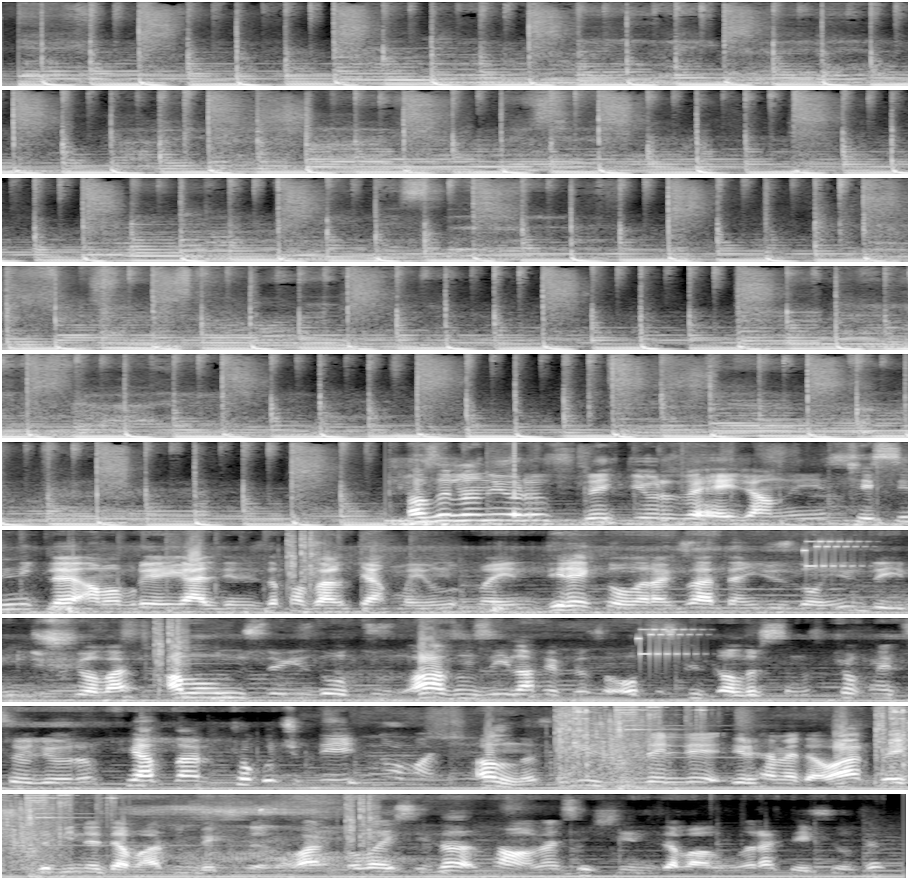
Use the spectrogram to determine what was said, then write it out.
Hazırlanıyoruz, bekliyoruz ve heyecanlıyız. Kesinlikle ama buraya geldiğinizde pazarlık yapmayı unutmayın. Direkt olarak zaten %10, %20 düşüyorlar. Ama onun üstüne %30 ağzınızı ilaf yapıyorsa 30-40 alırsınız. Çok net söylüyorum. Fiyatlar çok uçuk değil. Normal. Alınır. 150 dirheme de var, 500'e 1000'e de var, 1500'e de var. Dolayısıyla tamamen seçtiğinize bağlı olarak değişiyor olacak.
